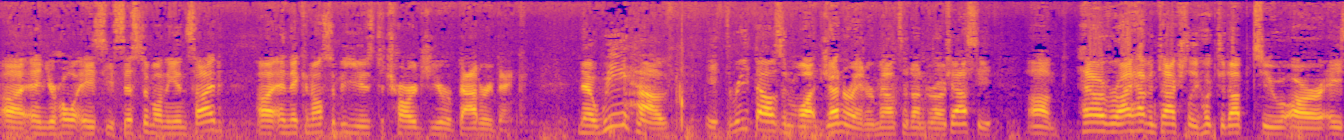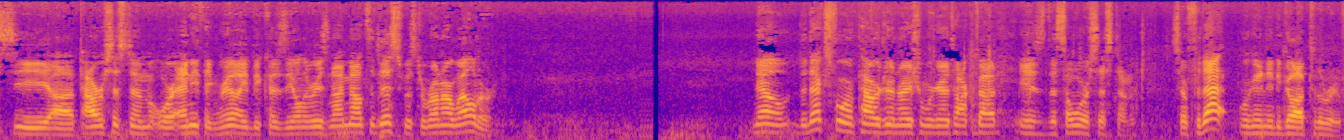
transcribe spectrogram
uh, and your whole AC system on the inside, uh, and they can also be used to charge your battery bank. Now we have a 3000 watt generator mounted under our chassis. Um, however, I haven't actually hooked it up to our AC uh, power system or anything really because the only reason I mounted this was to run our welder. Now, the next form of power generation we're going to talk about is the solar system. So for that, we're going to need to go up to the roof.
